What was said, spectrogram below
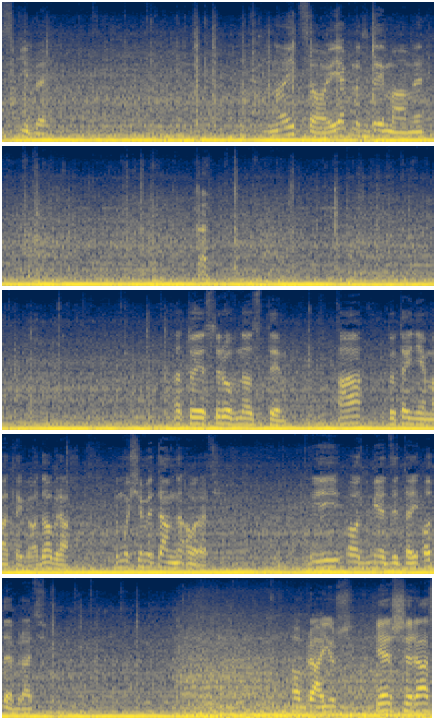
skiby. No i co? I jak my tutaj mamy? A tu jest równo z tym. A tutaj nie ma tego. Dobra, tu musimy tam naorać. I od miedzy tej odebrać. Dobra, już pierwszy raz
